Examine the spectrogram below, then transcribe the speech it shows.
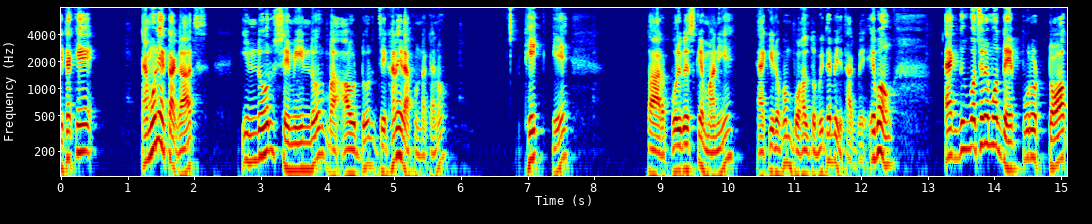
এটাকে এমনই একটা গাছ ইনডোর সেমি ইনডোর বা আউটডোর যেখানেই রাখুন না কেন, ঠিক এ তার পরিবেশকে মানিয়ে একই রকম বহাল তবিতে বেঁচে থাকবে এবং এক দু বছরের মধ্যে পুরো টব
